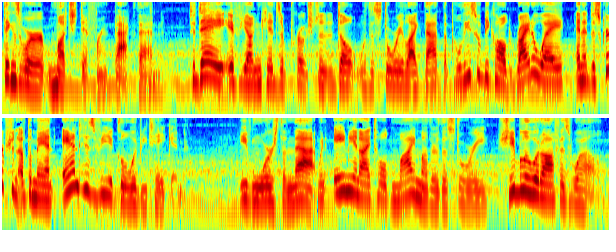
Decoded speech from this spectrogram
Things were much different back then. Today, if young kids approached an adult with a story like that, the police would be called right away and a description of the man and his vehicle would be taken. Even worse than that, when Amy and I told my mother the story, she blew it off as well.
